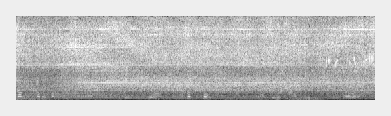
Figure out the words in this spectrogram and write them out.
Thank you.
